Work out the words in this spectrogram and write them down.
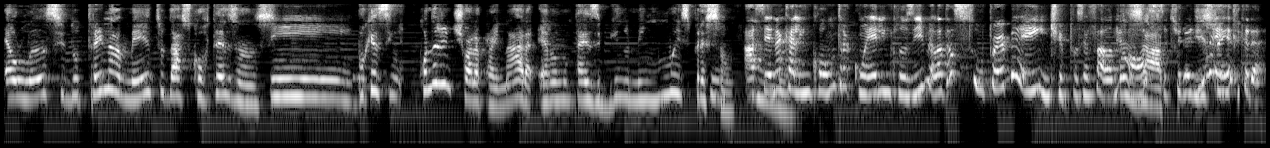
é o lance do treinamento das cortesãs. Sim. Porque assim, quando a gente olha pra Inara, ela não tá exibindo nenhuma expressão. A cena que ela encontra com ele, inclusive, ela tá super bem. Tipo, você fala, nossa, Exato. tirou de Isso é letra.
